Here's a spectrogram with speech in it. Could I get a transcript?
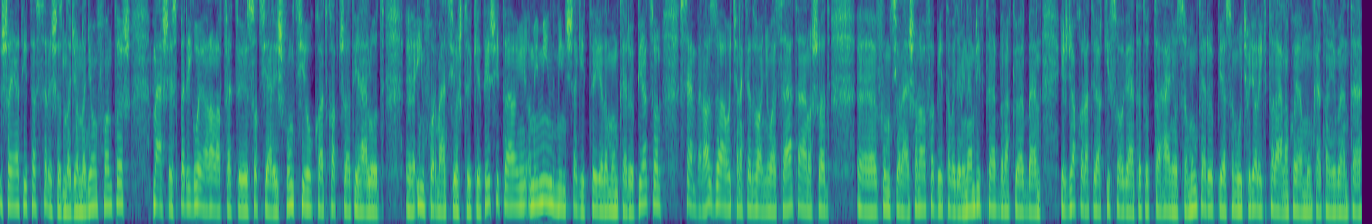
sajátítasz el, és ez nagyon-nagyon fontos. Másrészt pedig olyan alapvető szociális funkciókat, kapcsolati hálót, információs tőkét és itt, ami mind-mind segít téged a munkaerőpiacon, szemben azzal, hogyha neked van nyolc általánosod, funkcionális analfabéta, vagy ami nem ritka ebben a körben, és gyakorlatilag kiszolgáltatott a hányodsz a munkaerőpiacon, úgyhogy alig találnak olyan munkát, amiben te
